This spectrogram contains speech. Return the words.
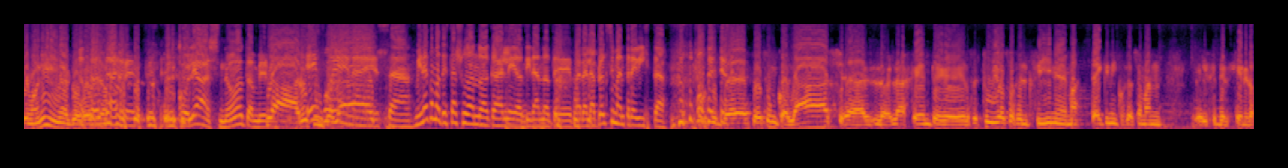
demoníaco. un collage, ¿no? También. Claro, es, buena esa. Mira cómo te está ayudando acá, Leo, tirándote para la próxima entrevista. Por supuesto, es un collage. Eh, la gente, los estudiosos del cine más técnicos lo llaman el, del género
